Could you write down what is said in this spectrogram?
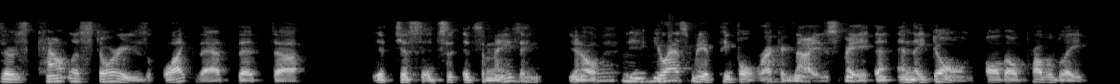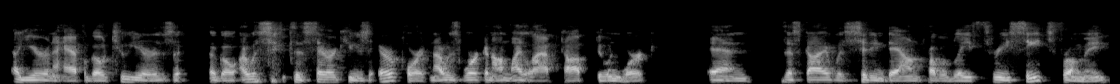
there's countless stories like that that uh, it just it's it's amazing you know mm-hmm. you ask me if people recognize me and, and, they don't although probably a year and a half ago two years ago i was at the syracuse airport and i was working on my laptop doing work and this guy was sitting down probably three seats from me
